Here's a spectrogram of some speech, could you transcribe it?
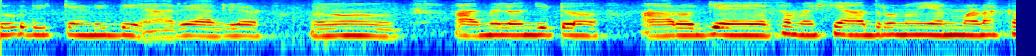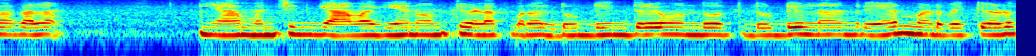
ದುಡ್ಡು ಇಟ್ಕೊಂಡಿದ್ದೆ. ಯಾರೇ ಆಗಲಿ ಹ್ಞೂ ಆಮೇಲೆ ಒಂದಿಟ್ಟು ಆರೋಗ್ಯ ಸಮಸ್ಯೆ ಆದ್ರೂ ಏನು ಮಾಡೋಕ್ಕಾಗಲ್ಲ. ಯಾವ ಮನುಷ್ಯನಿಗೆ ಯಾವಾಗ ಏನು ಅಂತ ಹೇಳಕ್ಕೆ ಬರಲ್ಲ. ದುಡ್ಡು ಒಂದು ಹೊತ್ತು ದುಡ್ಡಿಲ್ಲ ಅಂದರೆ ಏನು ಮಾಡ್ಬೇಕು ಹೇಳು.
